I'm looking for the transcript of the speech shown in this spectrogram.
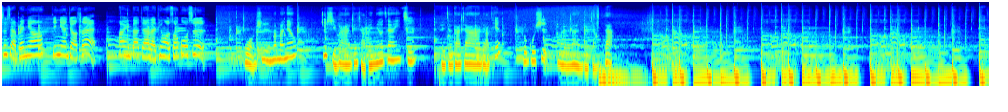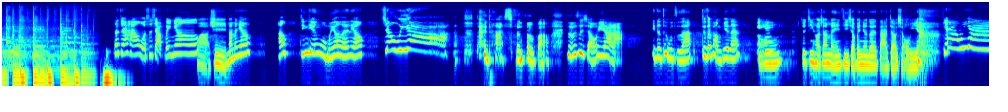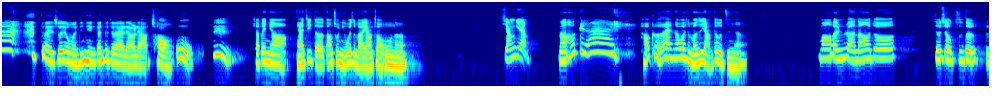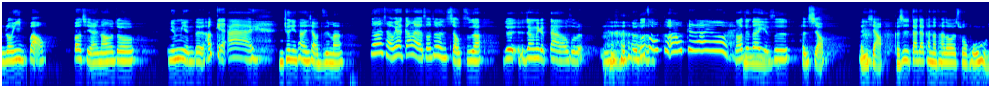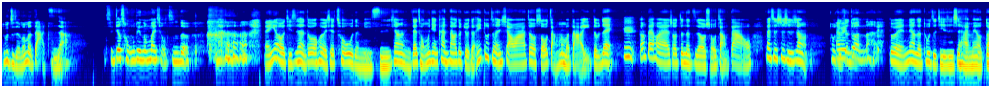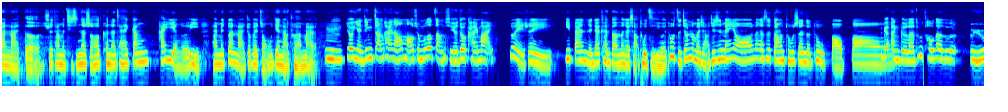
是小贝妞，今年九岁，欢迎大家来听我说故事。我是妈妈妞，最喜欢跟小贝妞在一起，陪着大家聊天、说故事，慢慢的长大。大家好，我是小贝妞。我是妈妈妞，好，今天我们要来聊小乌鸦，太大声了吧？怎么是小乌鸦啦？一只兔子啊，就在旁边呢。嗯，最近好像每一集小贝妞都在大叫小乌鸦。小乌鸦，对，所以我们今天干脆就来聊聊宠物。嗯，小贝妞，你还记得当初你为什么要养宠物呢？想养，然后好可爱，好可爱，那为什么是养兔子呢？毛很软，然后就小小只的，很容易抱，抱起来然后就绵绵的，好可爱。你确定它很小只吗？对啊，小乌鸦刚来的时候就很小只啊，就很像那个大老鼠的，嗯，耳朵超短，好可爱哦。然后现在也是很小，很小，可是大家看到它都说：“我母，兔子怎么那么大只啊谁叫宠物店都卖小只的？？” 没有，其实很多人会有一些错误的迷思，像你在宠物店看到就觉得，诶，兔子很小啊，只有手掌那么大而已，对不对？嗯，刚带回来的时候真的只有手掌大哦，但是事实上，兔子还没真的断奶。对，那样的兔子其实是还没有断奶的，所以它们其实那时候可能才刚开眼而已，还没断奶就被宠物店拿出来卖了。嗯，就眼睛张开，然后毛全部都长齐了就开卖。对，所以一般人家看到那个小兔子，以为兔子就那么小，其实没有哦，那个是刚出生的兔宝宝。那个安哥拉兔超大只的，哎呦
